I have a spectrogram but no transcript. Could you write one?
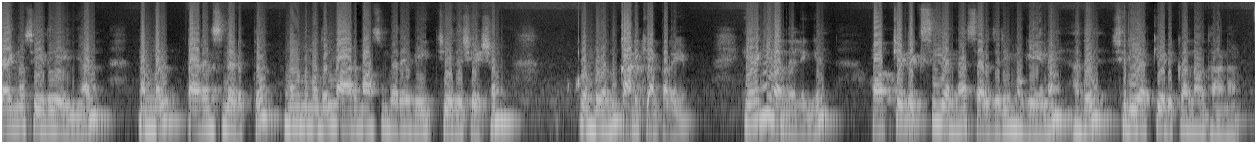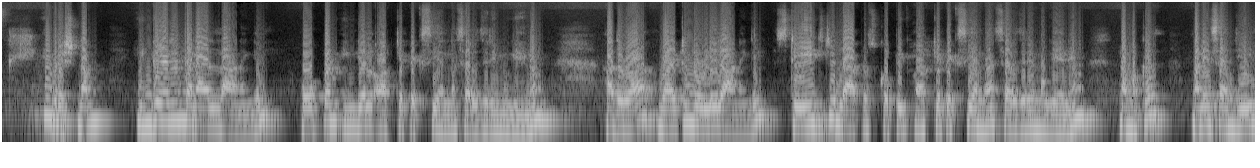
ഡയഗ്നോസ് ചെയ്തു കഴിഞ്ഞാൽ നമ്മൾ പാരന്റ്സിന്റെ അടുത്ത് മൂന്ന് മുതൽ ആറ് മാസം വരെ വെയിറ്റ് ചെയ്ത ശേഷം കൊണ്ടുവന്ന് കാണിക്കാൻ പറയും. ഇറങ്ങി വന്നില്ലെങ്കിൽ ഓക്യപെക്സി എന്ന സർജറി മുഖേന അത് ശരിയാക്കി എടുക്കാവുന്നതാണ് ഈ പ്രശ്നം ഇംഗ്ലണ്ട് കനാലിലാണെങ്കിൽ ഓപ്പൺ ഇന്ത്യൽ ഓർക്കിപ്പെക്സി എന്ന സർജറി മുഖേന അഥവാ വയറ്റിന്റെ ഉള്ളിലാണെങ്കിൽ സ്റ്റേജ്ഡ് ലാപ്രോസ്കോപ്പിക് ഓർക്കിപെക്സി എന്ന സർജറി മുഖേന നമുക്ക് മണിസഞ്ചിയിൽ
